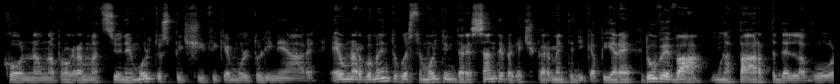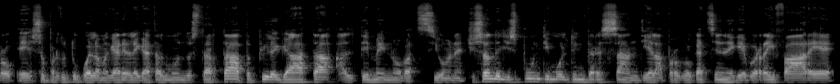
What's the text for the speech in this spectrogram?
con una programmazione molto specifica e molto lineare. È un argomento questo molto interessante perché ci permette di capire dove va una parte del lavoro e soprattutto quella magari legata al mondo startup, più legata al tema innovazione. Ci sono degli spunti molto interessanti e la provocazione che vorrei fare è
